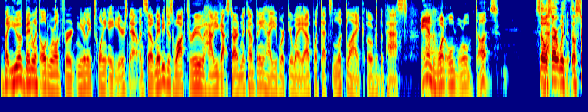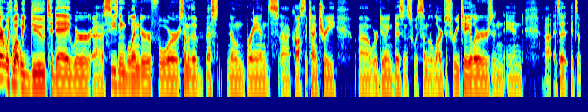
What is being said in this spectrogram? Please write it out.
but you have been with Old World for nearly 28 years now, and so maybe just walk through how you got started in the company, how you've worked your way up, what that's looked like over the past. and what Old World does. So I'll start with I'll start with what we do today. We're a seasoning blender for some of the best known brands uh, across the country. Uh, we're doing business with some of the largest retailers, and and uh, it's a it's a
